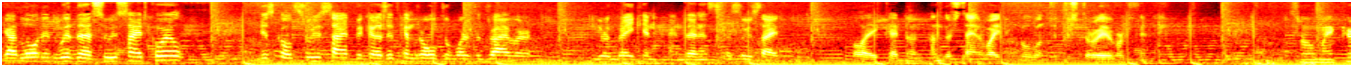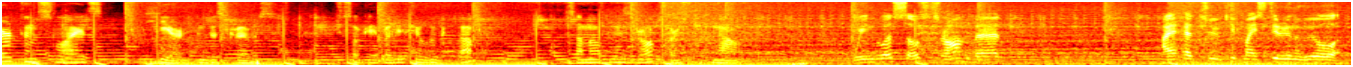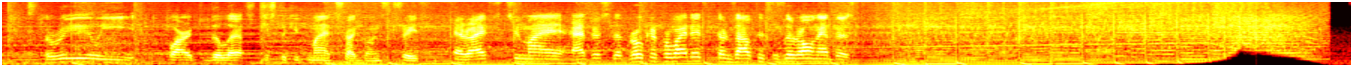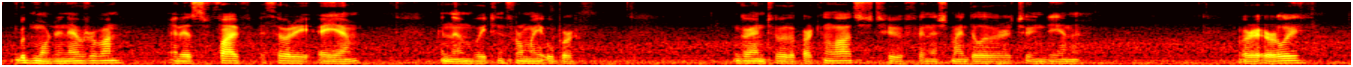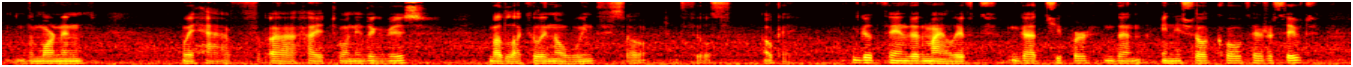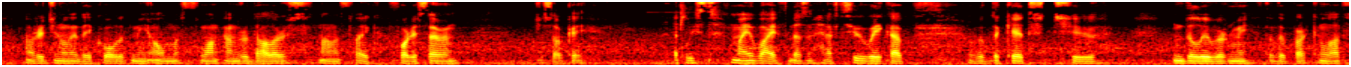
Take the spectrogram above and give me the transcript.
got loaded with the suicide coil. It's called suicide because it can roll towards the driver you're braking and then it's a suicide. Like, I don't understand why people want to destroy everything. So my curtain slides here in this crevice, which is okay, but if you look up, some of these rocks are sticking out. Wind was so strong that I had to keep my steering wheel really far to the left just to keep my truck going straight. Arrived to my address that broker provided. Turns out this is the wrong address. Good morning everyone. It is 5.30 a.m. and I'm waiting for my Uber. I'm going to the parking lot to finish my delivery to Indiana. Very early in the morning we have a high 20 degrees but luckily no wind so it feels okay. Good thing that my lift got cheaper than initial quote i received. Originally they quoted me almost 100 dollars. Now it's like 47 which is okay. At least my wife doesn't have to wake up with the kid to deliver me to the parking lot.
